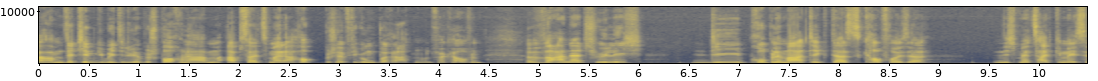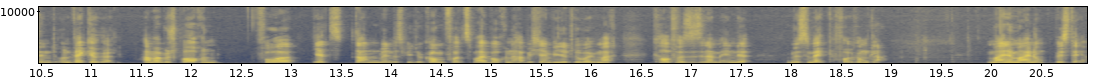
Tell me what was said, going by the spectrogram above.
ähm, der Themengebiete, die wir besprochen haben, abseits meiner Hauptbeschäftigung, beraten und verkaufen, war natürlich die Problematik, dass Kaufhäuser nicht mehr zeitgemäß sind und weggehören. Haben wir besprochen. Vor jetzt dann, wenn das Video kommt, vor zwei Wochen habe ich ja ein Video drüber gemacht. Kaufhäuser sind am Ende, müssen weg, vollkommen klar. Meine Meinung, wisst ihr.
